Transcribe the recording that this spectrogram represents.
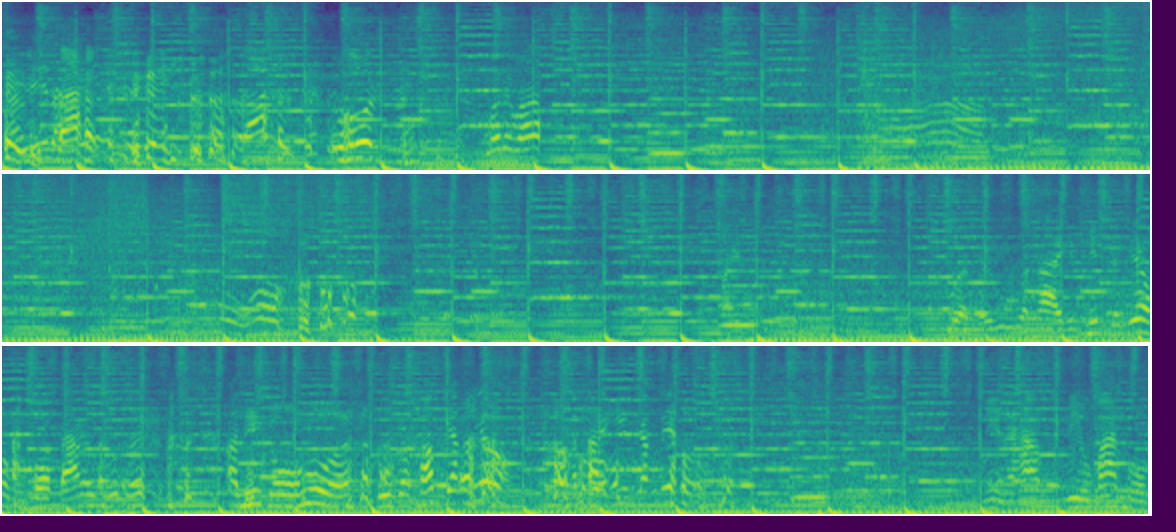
ตาตาพูดมาได้มาเหมือนกูกระทายกันคิดอย่างเดียวพอตังค์กูเลยอันนี้โกหัวกูกระครับอย่างเดียวกระทายคิดอย่างเดียว นี่แหละครับวิวบ้านผม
